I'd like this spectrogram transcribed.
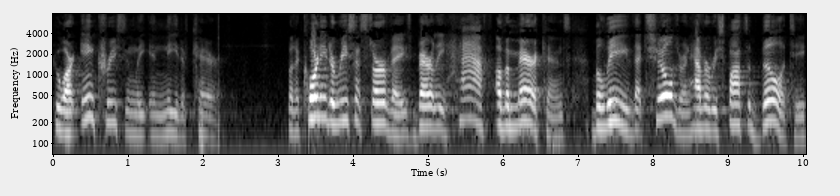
who are increasingly in need of care. But according to recent surveys, barely half of Americans believe that children have a responsibility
